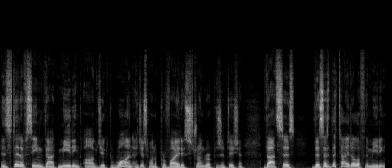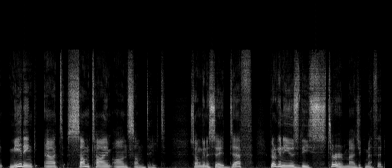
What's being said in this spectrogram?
Instead of seeing that meeting object one, I just want to provide a string representation that says this is the title of the meeting, meeting at some time on some date. So I'm going to say def, we're going to use the stir magic method.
